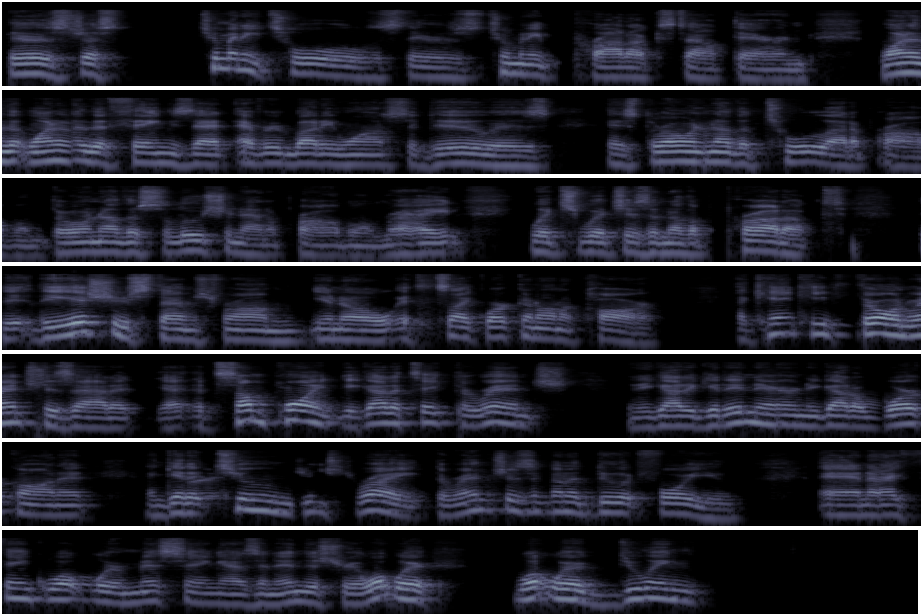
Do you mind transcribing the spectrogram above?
there's just too many tools there's too many products out there and one of the one of the things that everybody wants to do is is throw another tool at a problem throw another solution at a problem right which which is another product the, the issue stems from, you know, it's like working on a car. I can't keep throwing wrenches at it. At some point, you got to take the wrench and you got to get in there and you got to work on it and get right. it tuned just right. The wrench isn't going to do it for you. And I think what we're missing as an industry, what we're what we're doing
